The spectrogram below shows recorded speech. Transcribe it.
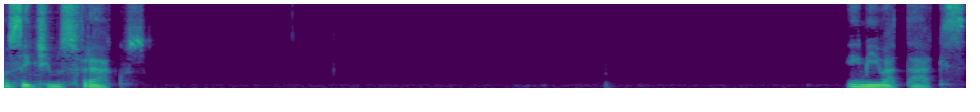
nos sentimos fracos. Em meio a ataques,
